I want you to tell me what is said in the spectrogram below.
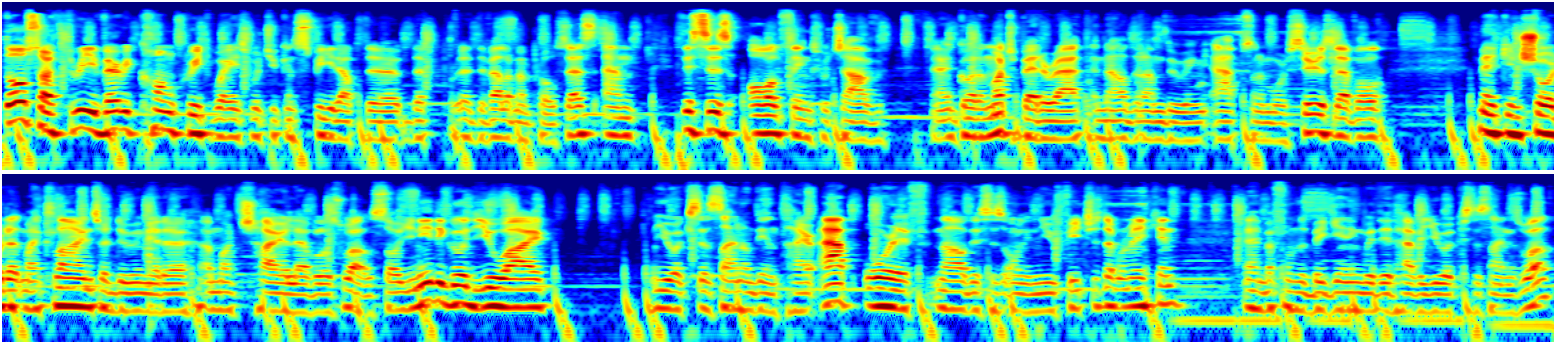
those are three very concrete ways which you can speed up the, the uh, development process. And this is all things which I've uh, gotten much better at. And now that I'm doing apps on a more serious level, making sure that my clients are doing it at a, a much higher level as well. So you need a good UI, UX design of the entire app, or if now this is only new features that we're making, and but from the beginning we did have a UX design as well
